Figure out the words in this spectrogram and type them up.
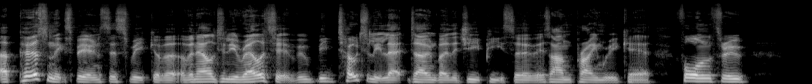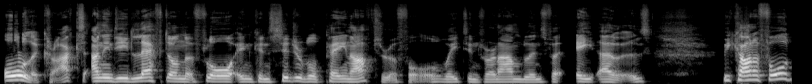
a personal experience this week of, a, of an elderly relative who'd been totally let down by the GP service and primary care, fallen through all the cracks and indeed left on the floor in considerable pain after a fall, waiting for an ambulance for eight hours, we can't afford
